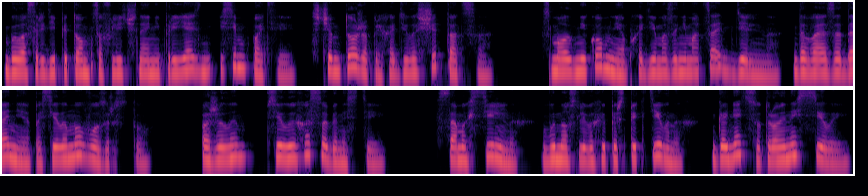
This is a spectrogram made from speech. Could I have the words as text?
Была среди питомцев личная неприязнь и симпатии, с чем тоже приходилось считаться. С молодняком необходимо заниматься отдельно, давая задания по силам и возрасту. Пожилым – в силу их особенностей. Самых сильных, выносливых и перспективных гонять с утроенной силой.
